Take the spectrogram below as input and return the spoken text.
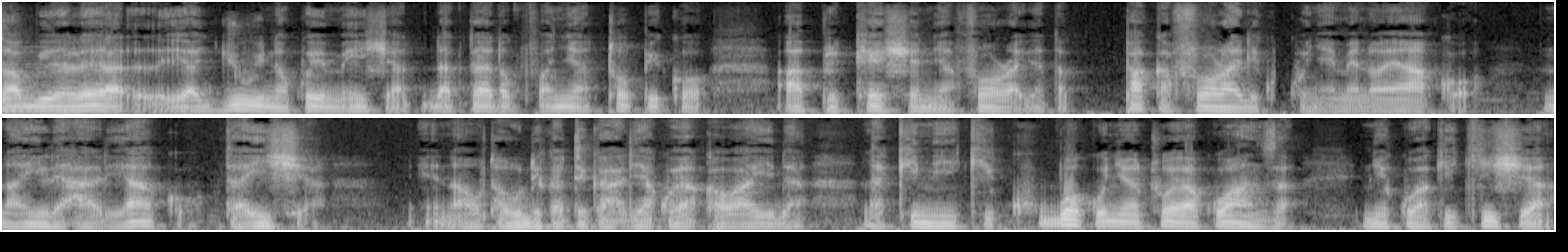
sababu ile layer ya juu inakuwa imeisha daktari atakufanyia topical application ya fluoride. Atapaka fluoride kwenye meno yako na ile hali yako itaisha na utarudi katika hali yako ya kawaida. Lakini kikubwa kwenye hatua ya kwanza ni kuhakikisha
